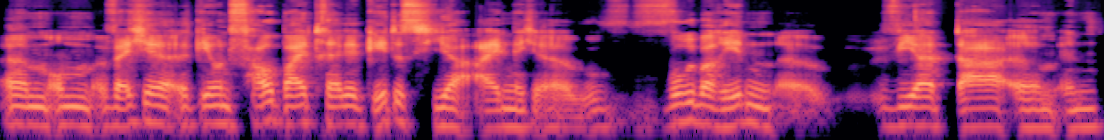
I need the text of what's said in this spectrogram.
ähm, um welche G&V-Beiträge geht es hier eigentlich? Äh, worüber reden äh, wir da ähm, in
